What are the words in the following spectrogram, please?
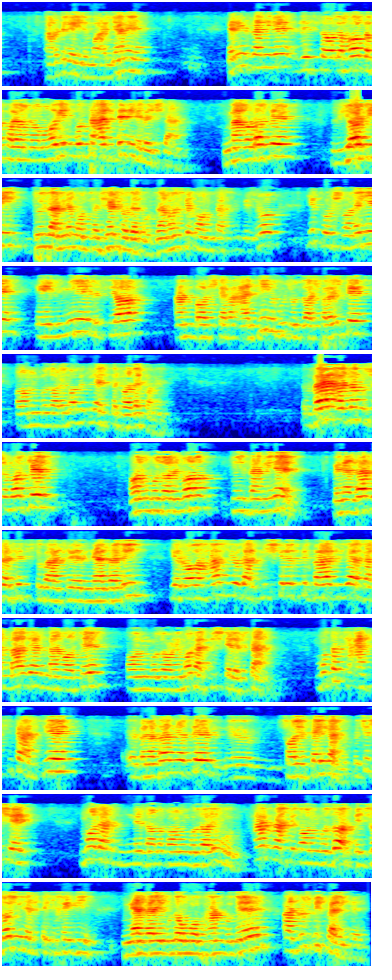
عقد غیر معینه؟ در این زمینه رساله ها و پایان نامه های متعددی نوشتن. مقالات زیادی توی زمینه منتشر شده بود. زمانی که قانون تصویب شد یه پشتوانه علمی بسیار انباشته و عظیم وجود داشت برای که قانونگذار ما بتونه استفاده کنه. و ازم شما که قانونگذار ما تو این زمینه به نظر رسید تو بحث نظری یه راه حلی رو در پیش گرفت که بعضی در بعضی از مقاطع قانونگذار ما در پیش گرفتن. مطلب تأسی تأسی به نظر میاد که ای نبود. به چه شکل؟ ما در نظام قانونگذاریمون هر وقت قانونگذار به جایی می‌رسه که خیلی نظری بوده و مبهم بوده از روش میپریده.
